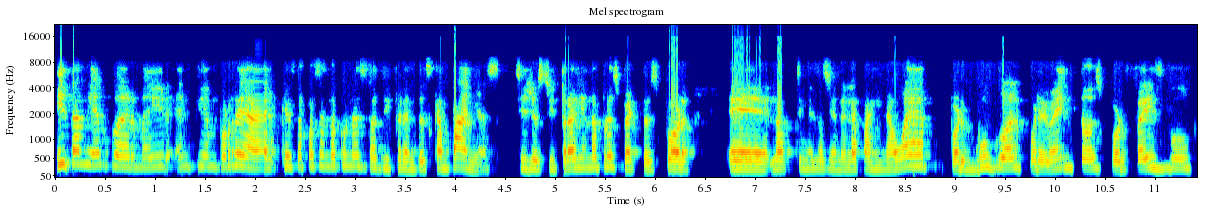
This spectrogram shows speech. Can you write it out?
y también poder medir en tiempo real qué está pasando con nuestras diferentes campañas. Si yo estoy trayendo prospectos por eh, la optimización en la página web, por Google, por eventos, por Facebook,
